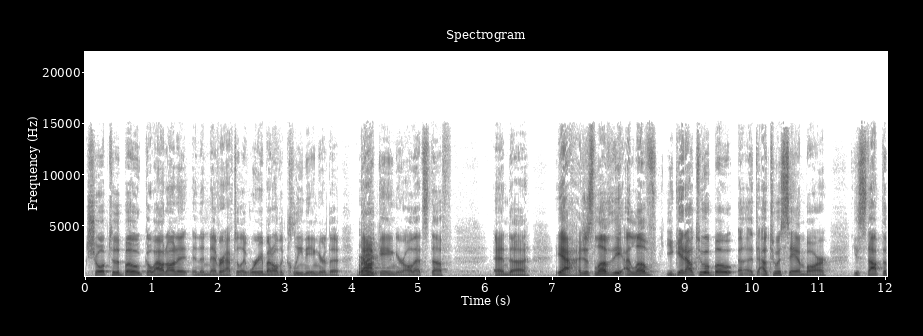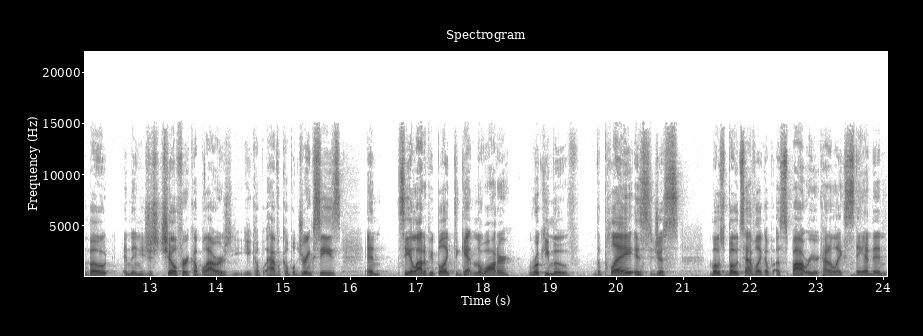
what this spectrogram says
show up to the boat, go out on it, and then never have to like worry about all the cleaning or the Right. docking or all that stuff. And uh, yeah, I just love the. I love you get out to a boat, uh, out to a sandbar. You stop the boat, and then you just chill for a couple hours. You, you couple have a couple drinksies, and see a lot of people like to get in the water. Rookie move. The play is to just. Most boats have like a, a spot where you're kind of like standing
